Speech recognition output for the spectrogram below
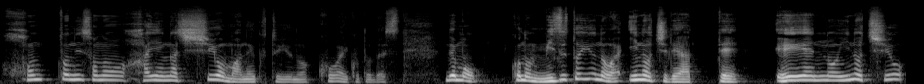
本当にその肺炎が死を招くというのは怖いことです。でもこの水というのは命であって永遠の命を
